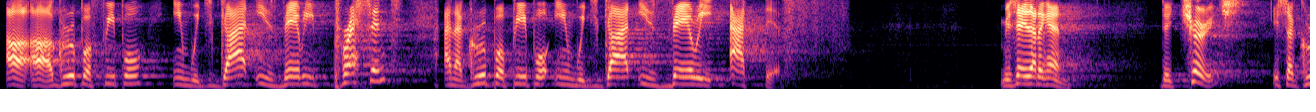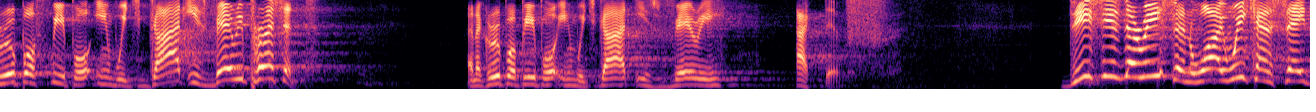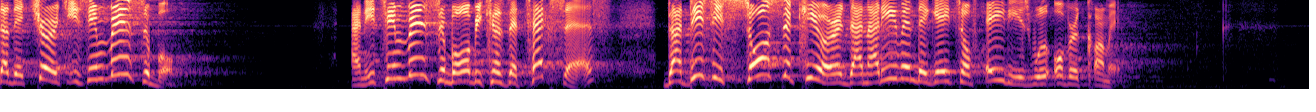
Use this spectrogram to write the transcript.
a, a group of people in which God is very present, and a group of people in which God is very active. Let me say that again. The church is a group of people in which God is very present, and a group of people in which God is very active. This is the reason why we can say that the church is invincible. And it's invincible because the text says that this is so secure that not even the gates of Hades will overcome it.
